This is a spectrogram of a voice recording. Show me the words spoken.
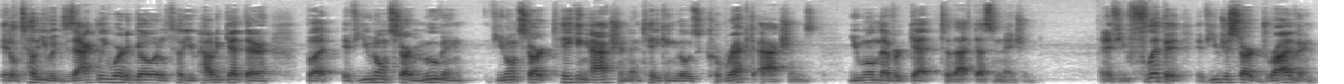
It'll tell you exactly where to go, it'll tell you how to get there, but if you don't start moving, if you don't start taking action and taking those correct actions, you will never get to that destination. And if you flip it, if you just start driving,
